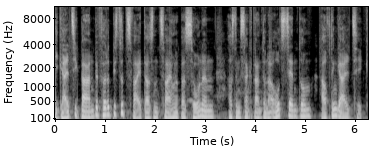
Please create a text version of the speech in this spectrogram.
Die Galzigbahn befördert bis zu 2200 Personen aus dem St. Antoner Ortszentrum auf den Galzig.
